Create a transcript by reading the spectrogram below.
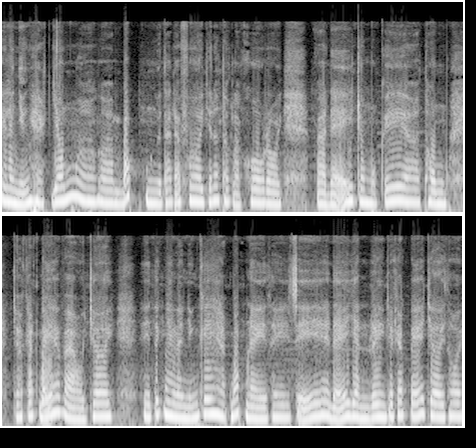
Đây là những hạt giống ờ, ờ, bắp người ta đã phơi cho nó thật là khô rồi và để trong một cái thùng cho các bé vào chơi. Thì tất nhiên là những cái hạt bắp này thì sẽ để dành riêng cho các bé chơi thôi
